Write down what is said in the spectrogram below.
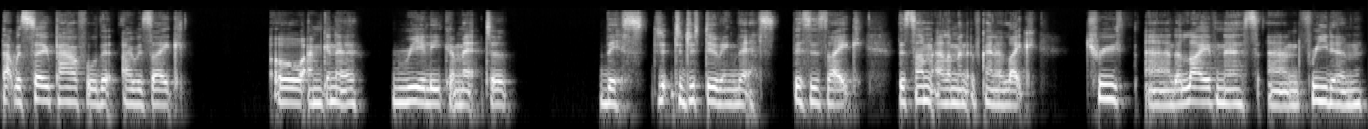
that was so powerful that i was like oh i'm gonna really commit to this to just doing this. This is like there's some element of kind of like truth and aliveness and freedom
